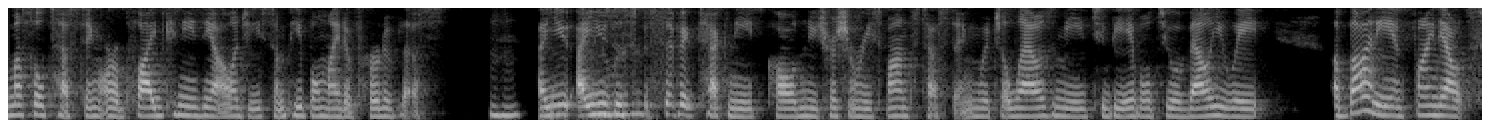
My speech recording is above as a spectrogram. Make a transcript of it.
muscle testing or applied kinesiology. Some people might have heard of this. hmm I, u- I use a specific technique called nutrition response testing, which allows me to be able to evaluate a body and find out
